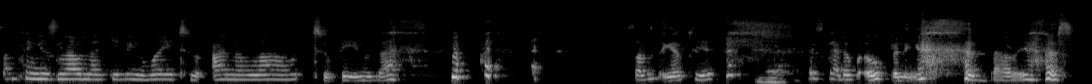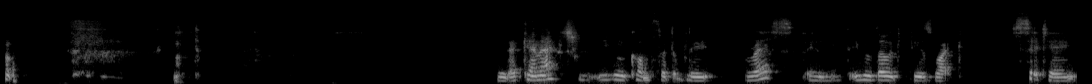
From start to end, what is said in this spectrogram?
Something is now like giving way to I'm allowed to be in that. Something up here yeah. is kind of opening a barrier. or something. And I can actually even comfortably rest in it, even though it feels like sitting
